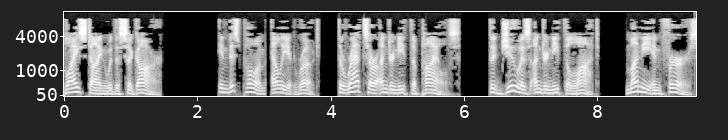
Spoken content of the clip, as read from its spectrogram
Bleistein with a cigar." In this poem, Eliot wrote, the rats are underneath the piles. The Jew is underneath the lot. Money in furs.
